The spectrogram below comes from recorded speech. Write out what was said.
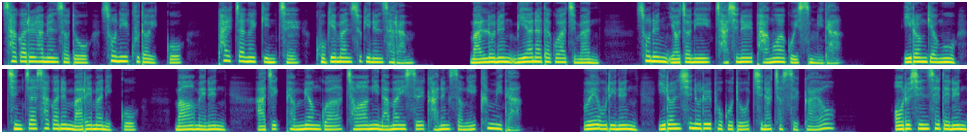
사과를 하면서도 손이 굳어 있고 팔짱을 낀 채 고개만 숙이는 사람. 말로는 미안하다고 하지만 손은 여전히 자신을 방어하고 있습니다. 이런 경우 진짜 사과는 말에만 있고 마음에는 아직 변명과 저항이 남아있을 가능성이 큽니다. 왜 우리는 이런 신호를 보고도 지나쳤을까요? 어르신 세대는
